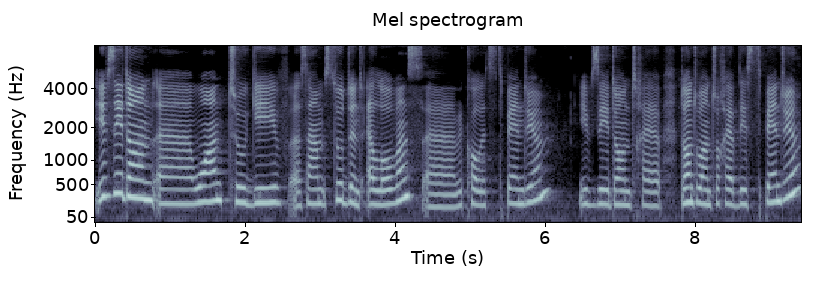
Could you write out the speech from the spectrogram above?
If they don't uh, want to give uh, some student allowance, uh, we call it stipendium. If they don't have don't want to have this stipendium,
